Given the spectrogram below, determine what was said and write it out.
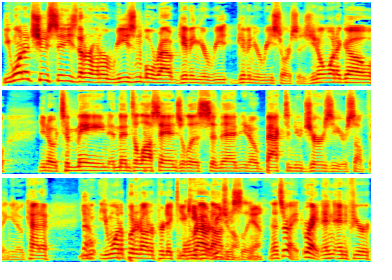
you want to choose cities that are on a reasonable route given your re- given your resources. You don't want to go, you know, to Maine and then to Los Angeles and then, you know, back to New Jersey or something. You know, kind of you, you want to put it on a predictable route, regional, obviously. yeah. That's right, right. And and if you're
